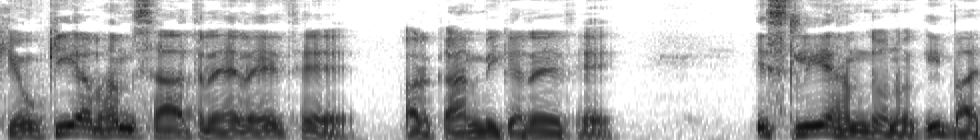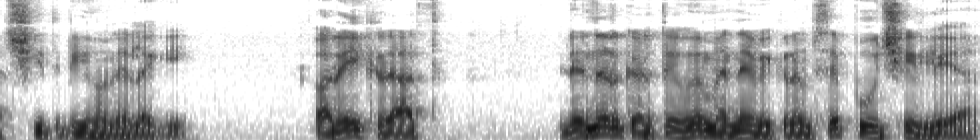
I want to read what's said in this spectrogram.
क्योंकि अब हम साथ रह रहे थे और काम भी कर रहे थे, इसलिए हम दोनों की बातचीत भी होने लगी। और एक रात डिनर करते हुए मैंने विक्रम से पूछ ही लिया।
